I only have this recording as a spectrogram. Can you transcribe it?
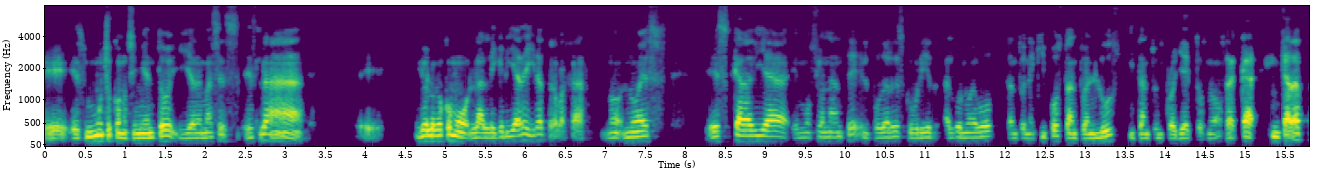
eh, es mucho conocimiento y además es, es la, yo lo veo como la alegría de ir a trabajar, no, no es, es cada día emocionante el poder descubrir algo nuevo, tanto en equipos, tanto en luz y tanto en proyectos, ¿no? O sea, en cada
